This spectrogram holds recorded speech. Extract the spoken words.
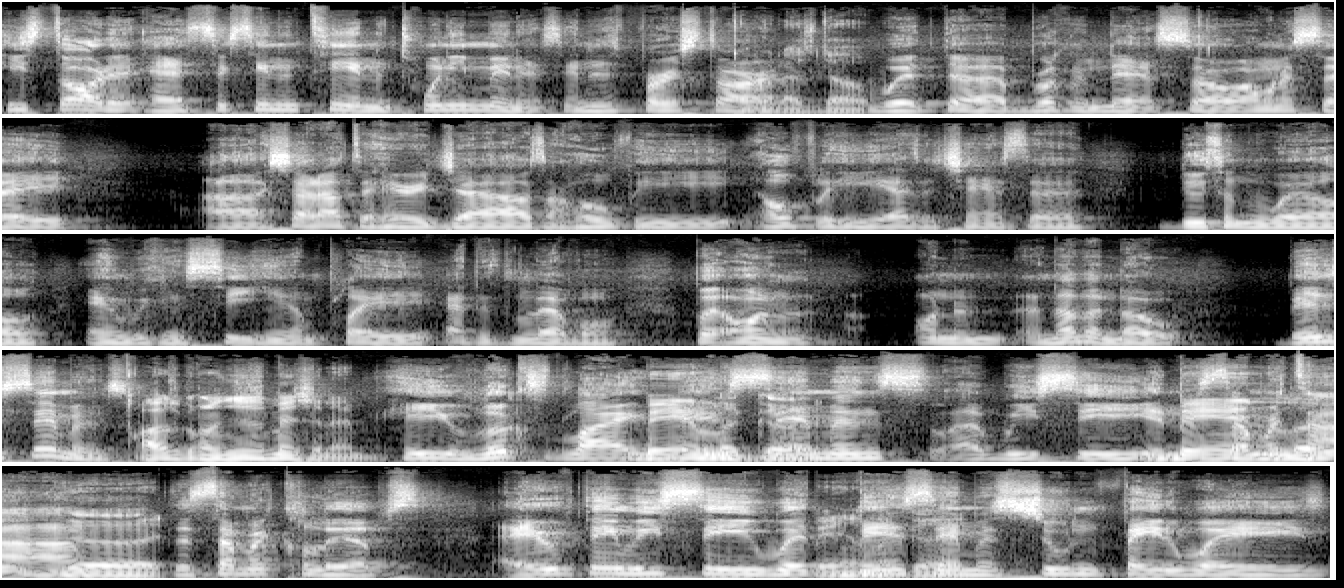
He started, at 16 and 10 in 20 minutes in his first start Oh, with uh, Brooklyn Nets. So I want to say uh, shout out to Harry Giles. I hope he hopefully he has a chance to do something well and we can see him play at this level. But on on another note, Ben Simmons. I was going to just mention that. He looks like Ben Ben. Simmons like we see in Ben the summertime, the summer clips. Everything we see with Ben Ben. Simmons shooting fadeaways,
